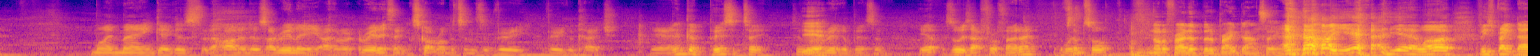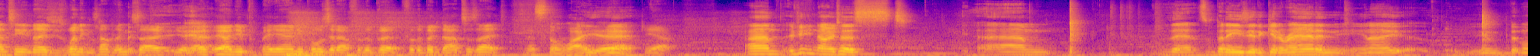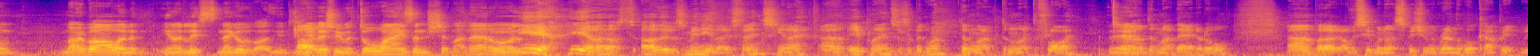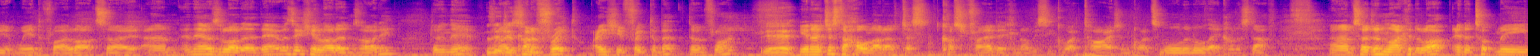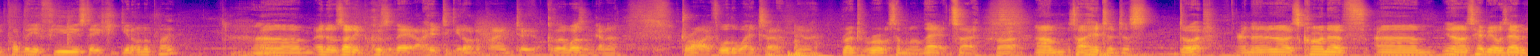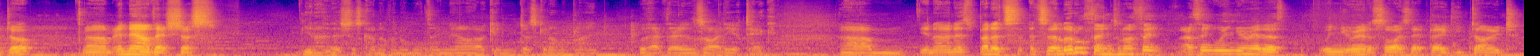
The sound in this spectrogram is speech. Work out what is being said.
my main gig is the Highlanders, I really, I really think Scott Robertson's a very, very good coach. Yeah, and a good person too. He's Yeah. a really good person. Yep, he's always up for a photo of some sort. Not afraid of a bit of breakdancing. oh yeah, yeah. Well, if he's breakdancing, he knows he's winning something. So you know, Yeah. he only he only pulls it out for the for the big dancers, eh? That's the way, yeah. Yeah. Um, have you noticed um, that it's a bit easier to get around and, you know, you're a bit more mobile and, you know, less niggle? Like, do you Oh, have yeah. issue with doorways and shit like that? Or Yeah, yeah. I was- Oh, there was many of those things. You know, um, airplanes was a big one. Didn't like didn't like to fly. Yeah. Um, didn't like that at all. Um, but I, obviously, when I especially around the World Cup, it, we, we had to fly a lot. So um, and there was a lot of there was actually a lot of anxiety doing that. Was it I just- kind of freaked. I actually freaked a bit doing flying. Yeah. you know, just a whole lot of just claustrophobic and obviously quite tight and quite small and all that kind of stuff. Um, so I didn't like it a lot, and it took me probably a few years to actually get on a plane. Um, and it was only because of that I had to get on a plane too, because I wasn't going to drive all the way to you know Rotorua or something like that. So, Right. um, so I had to just do it, and, then I was kind of um, you know I was happy I was able to do it, um, and now that's just you know that's just kind of a normal thing now. I can just get on a plane without the anxiety attack. Um, you know, and it's but it's it's the little things, and I think I think when you're at a when you're at a size that big, you don't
